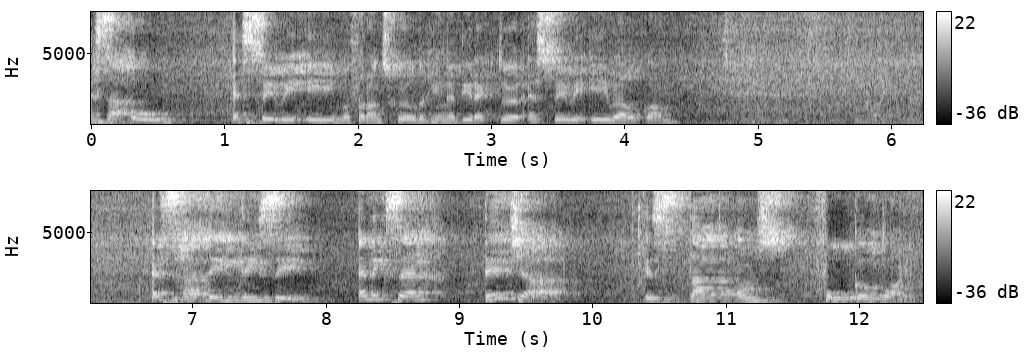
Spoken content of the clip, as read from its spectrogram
SAO, SPWE, mijn verontschuldigingen, directeur SPWE, welkom. SHTTC. En ik zeg, dit jaar is dat ons focal point.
